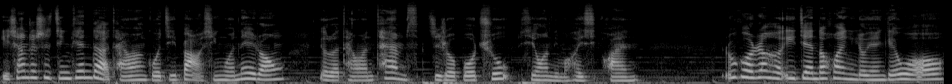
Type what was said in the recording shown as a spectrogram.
以上就是今天的台湾国际报新闻内容，有了台湾 Times 制作播出，希望你们会喜欢。如果任何意见都欢迎留言给我哦。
